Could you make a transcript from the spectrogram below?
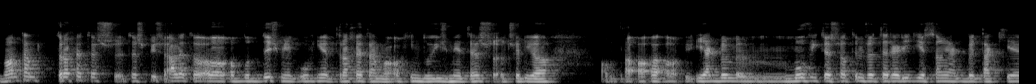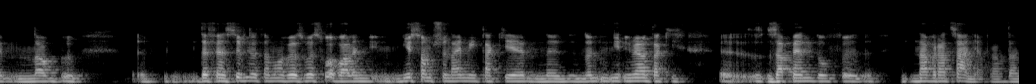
Bo on tam trochę też, też pisze, ale to o, o buddyzmie głównie, trochę tam o hinduizmie też, czyli o, o, o, jakby mówi też o tym, że te religie są jakby takie no, defensywne, to mówię złe słowo, ale nie, są przynajmniej takie, no, nie, nie mają takich E, zapędów e, nawracania, prawda,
